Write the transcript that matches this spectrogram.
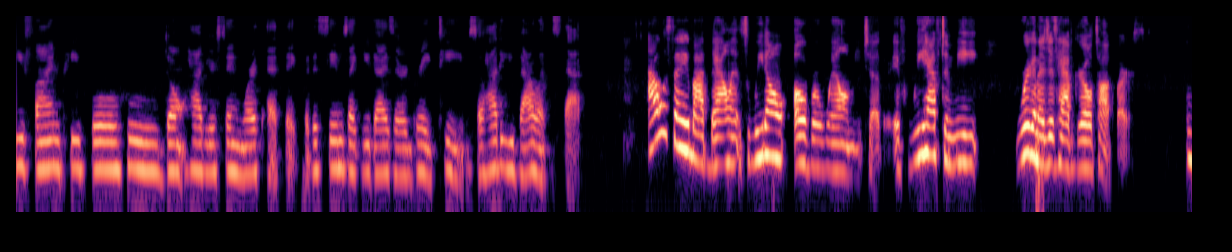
you find people who don't have your same worth ethic, but it seems like you guys are a great team. So, how do you balance that? I would say by balance, we don't overwhelm each other. If we have to meet, we're gonna just have girl talk first. hmm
